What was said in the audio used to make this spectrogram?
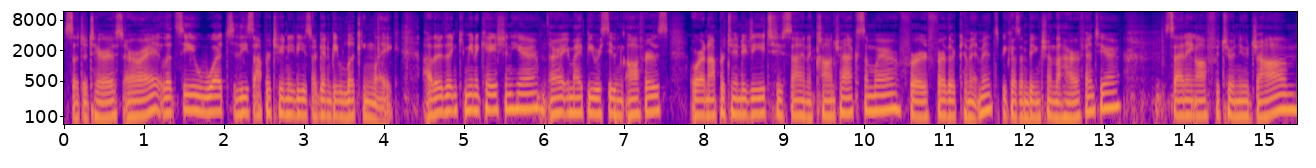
sagittarius all right? Let's see what these opportunities are going to be looking like. Other than communication here all right you might be receiving offers or an opportunity to sign a contract somewhere for further commitment because i'm being shown the hierophant here. Signing off to a new job.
